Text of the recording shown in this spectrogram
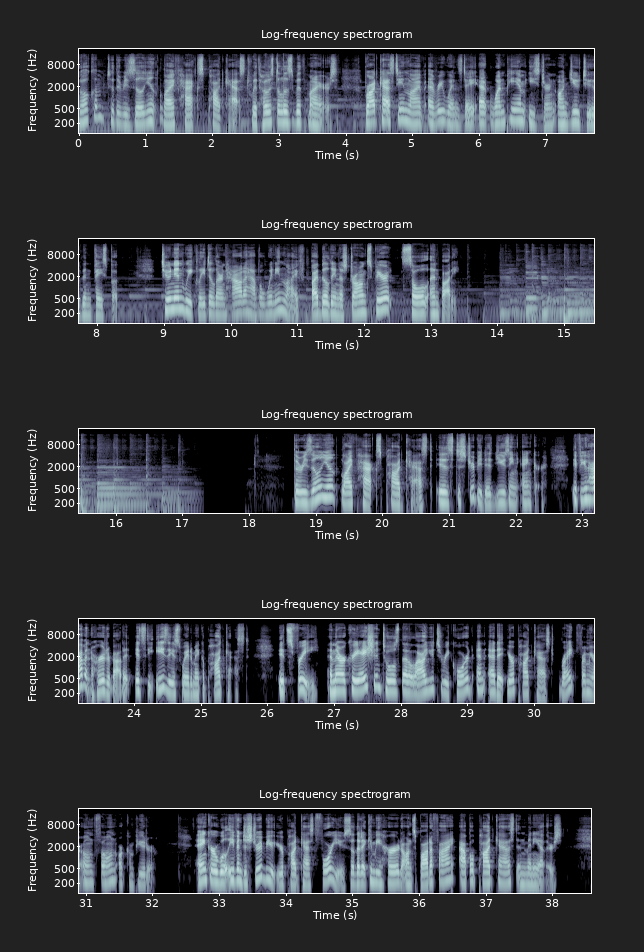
Welcome to the Resilient Life Hacks podcast with host Elizabeth Myers, broadcasting live every Wednesday at 1 p.m. Eastern on YouTube and Facebook. Tune in weekly to learn how to have a winning life by building a strong spirit, soul, and body. The Resilient Life Hacks podcast is distributed using Anchor. If you haven't heard about it, it's the easiest way to make a podcast. It's free, and there are creation tools that allow you to record and edit your podcast right from your own phone or computer. Anchor will even distribute your podcast for you so that it can be heard on Spotify, Apple Podcast, and many others.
